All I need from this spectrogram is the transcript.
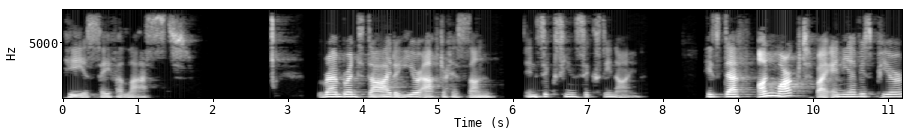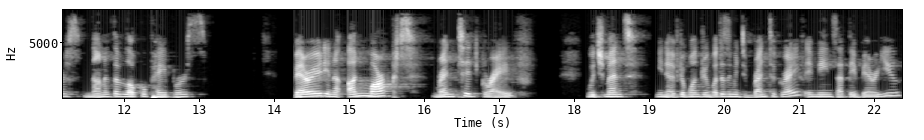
he is safe at last. Rembrandt died a year after his son, in 1669. His death unmarked by any of his peers, none of the local papers, buried in an unmarked, rented grave, which meant, you know, if you're wondering what does it mean to rent a grave, it means that they bury you,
